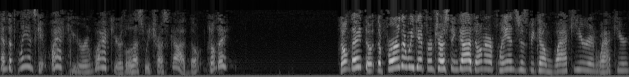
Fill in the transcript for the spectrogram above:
and the plans get wackier and wackier the less we trust God, don't, don't they? Don't they? The, the further we get from trusting God, don't our plans just become wackier and wackier?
